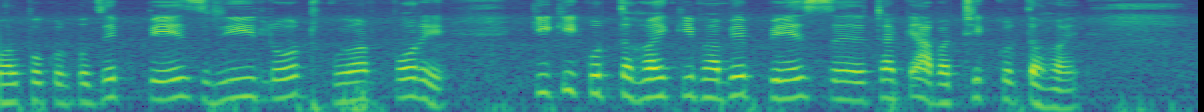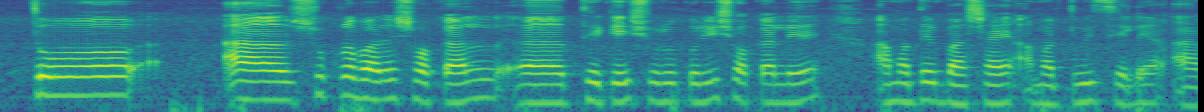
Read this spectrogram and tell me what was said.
গল্প করব যে পেজ রিলোড হওয়ার পরে কি কি করতে হয় কীভাবে পেজটাকে আবার ঠিক করতে হয়। তো শুক্রবারে সকাল থেকেই শুরু করি। সকালে আমাদের বাসায় আমার দুই ছেলে আর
